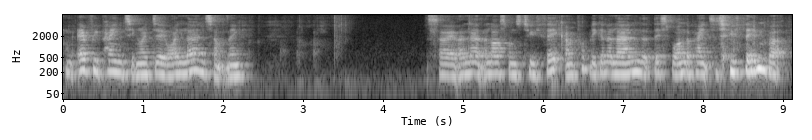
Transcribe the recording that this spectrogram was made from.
And every painting I do, I learn something. So I learned the last one's too thick. I'm probably going to learn that this one, the paints are too thin, but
